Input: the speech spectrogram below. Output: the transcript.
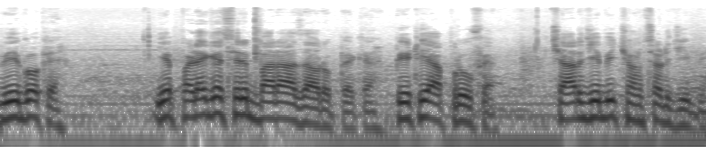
वीगो के। ये पड़ेगा सिर्फ़ बारह हज़ार रुपये का। पी टी अप्रूफ है। चार जी बी चौंसठ जी बी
